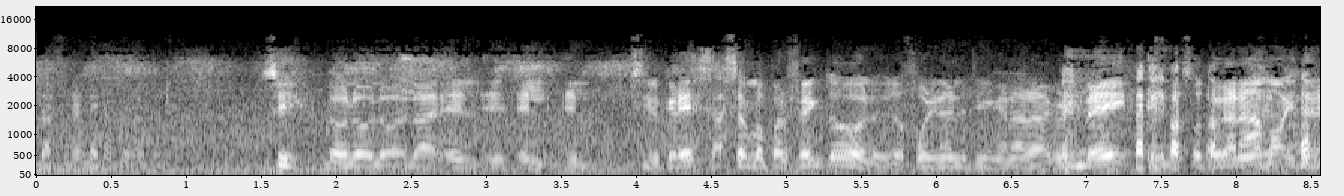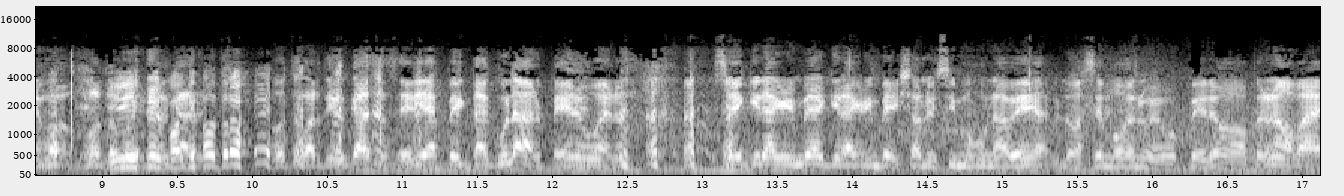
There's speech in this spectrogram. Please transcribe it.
la final de campeonato. Sí, lo, lo, lo, el, el, si lo querés hacerlo perfecto, los 49 tienen que ganar a Green Bay, nosotros ganamos y tenemos otro, partido, en otro partido en casa. Sería espectacular, pero bueno, si hay que ir a Green Bay, hay que ir a Green Bay. Ya lo hicimos una vez, lo hacemos de nuevo. Pero, pero no, va,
